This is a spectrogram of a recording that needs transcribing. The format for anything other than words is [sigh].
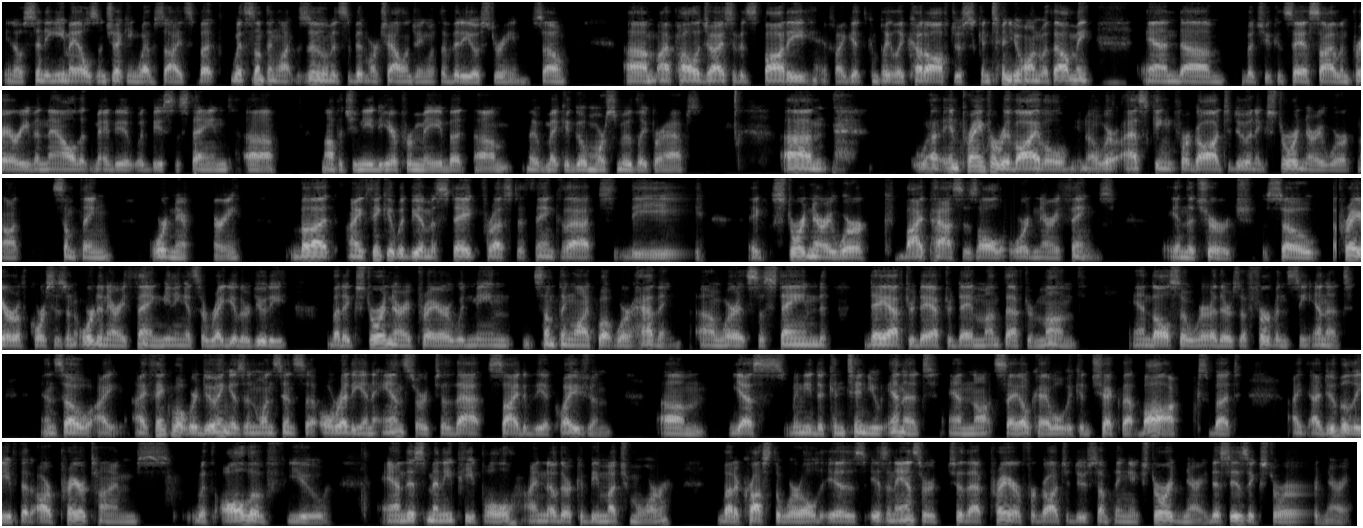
you know sending emails and checking websites. But with something like Zoom, it's a bit more challenging with a video stream. So um, I apologize if it's spotty. If I get completely cut off, [laughs] just continue on without me. And um, but you could say a silent prayer even now that maybe it would be sustained. Uh, not that you need to hear from me, but um, it would make it go more smoothly, perhaps. Um, in praying for revival, you know, we're asking for God to do an extraordinary work, not something ordinary. But I think it would be a mistake for us to think that the extraordinary work bypasses all ordinary things in the church. So, prayer, of course, is an ordinary thing, meaning it's a regular duty but extraordinary prayer would mean something like what we're having, um, where it's sustained day after day after day, month after month, and also where there's a fervency in it. And so I, I think what we're doing is, in one sense, already an answer to that side of the equation. Um, yes, we need to continue in it and not say, okay, well, we can check that box. But I, I do believe that our prayer times with all of you and this many people i know there could be much more but across the world is is an answer to that prayer for god to do something extraordinary. This is extraordinary.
